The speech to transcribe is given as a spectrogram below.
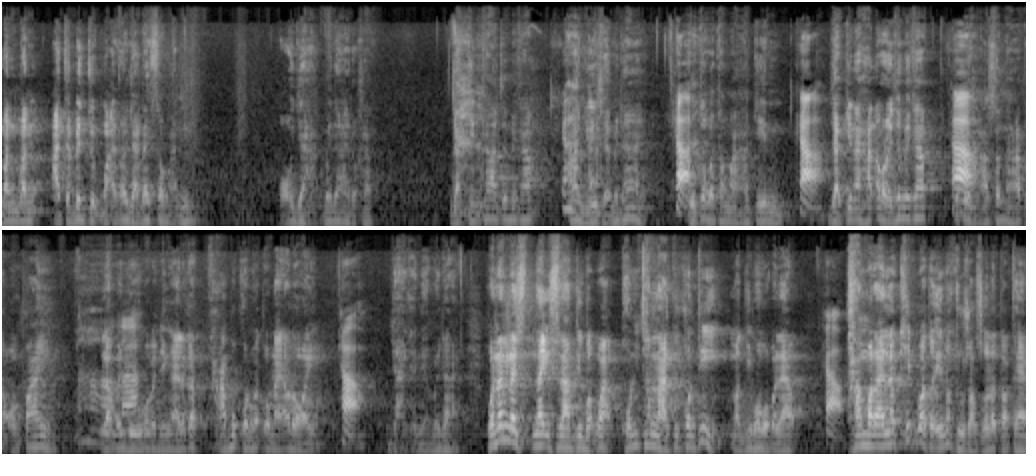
ม่มันมันอาจจะเป็นจุดหมายเราอยากได้สวรรค์อ๋ออยากไม่ได้หรอกครับ อยากกินข้าวใช่ไหมครับนั่งอยู่เฉยๆไม่ได้ค่ะคุณต้องไปทำมาหากิน ค่ะ อยากกินอาหารอร่อยใช่ไหมครับค่ะก็ไปหาสรรหาต้องออกไป อ่าแล้วไปดูนะว่าเป็นยังไง แล้วก็ถามผู้คนว่าตรงไหนอร่อย ค่ะ อยากอย่างเดียวไม่ได้ เพราะฉะนั้นในในอิสลามจึงบอกว่าคนฉลาดคือคนที่เมื่อกี้ผมบอกไปแล้วค่ะทำอะไรแล้วคิดว่าตัวเองต้องถูกสอบสวนและตอบแทน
